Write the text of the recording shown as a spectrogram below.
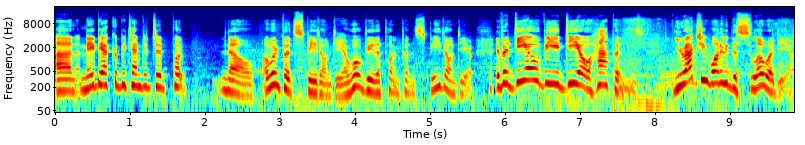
And maybe I could be tempted to put no, I wouldn't put speed on Dio. What would be the point of putting speed on Dio? If a Dio v Dio happens, you actually want to be the slower Dio.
